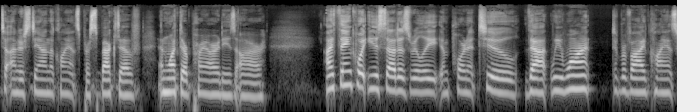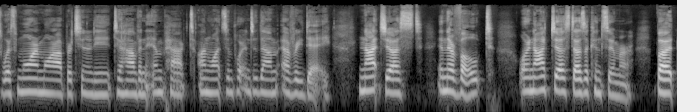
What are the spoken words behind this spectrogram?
to understand the client's perspective and what their priorities are. I think what you said is really important too that we want to provide clients with more and more opportunity to have an impact on what's important to them every day, not just in their vote or not just as a consumer, but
